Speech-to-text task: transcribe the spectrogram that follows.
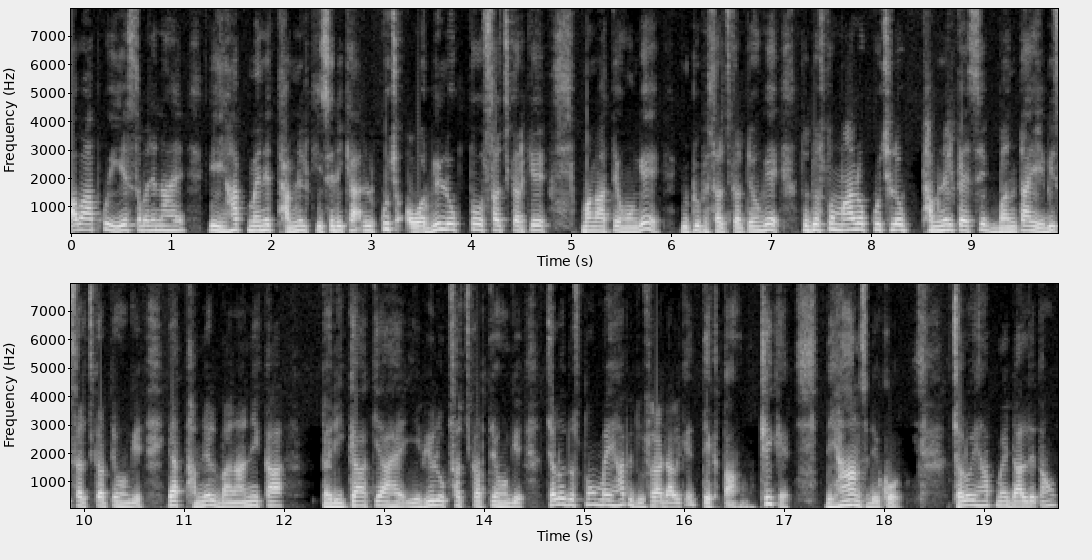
अब आपको ये समझना है कि यहाँ मैंने थंबनेल किसे लिखा कुछ और भी लोग तो सर्च करके मंगाते होंगे यूट्यूब पर सर्च करते होंगे। तो दोस्तों मान लो कुछ लोग थंबनेल कैसे बनता है ये भी सर्च करते होंगे या थंबनेल बनाने का तरीका क्या है, ये भी लोग सर्च करते होंगे। चलो दोस्तों, मैं यहाँ पे दूसरा डाल के देखता हूँ, ठीक है? ध्यान से देखो। चलो यहाँ पे मैं डाल देता हूँ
